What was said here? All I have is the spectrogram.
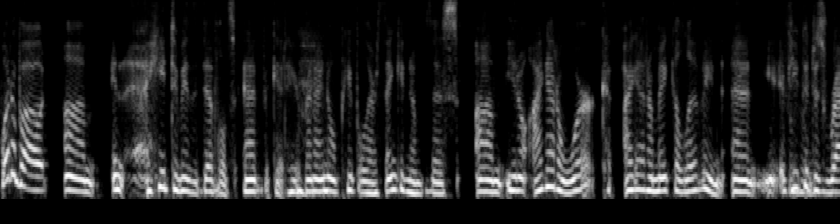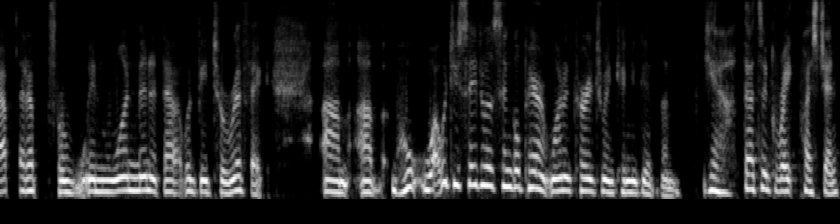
What about, um, and I hate to be the devil's advocate here, but I know people are thinking of this. Um, you know, I got to work, I got to make a living. And if you mm-hmm. could just wrap that up for in one minute, that would be terrific. Um, uh, who, what would you say to a single parent? What encouragement can you give them? Yeah, that's a great question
